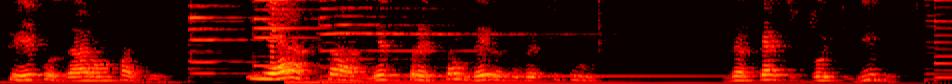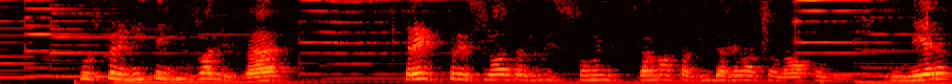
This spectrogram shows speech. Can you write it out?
se recusaram a fazer. E essa expressão deles no versículo 17 e 18 lidos nos permitem visualizar três preciosas lições da nossa vida relacional com Deus. Primeira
